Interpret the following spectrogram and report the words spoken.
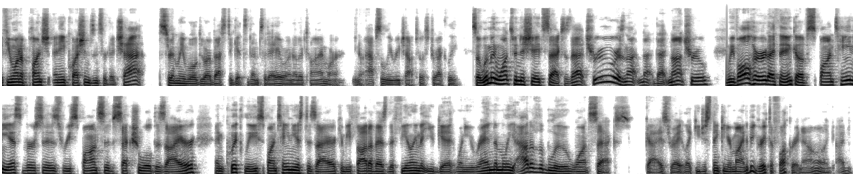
If you want to punch any questions into the chat, certainly we'll do our best to get to them today or another time or you know absolutely reach out to us directly so women want to initiate sex is that true or is not, not that not true we've all heard i think of spontaneous versus responsive sexual desire and quickly spontaneous desire can be thought of as the feeling that you get when you randomly out of the blue want sex guys, right? Like you just think in your mind, it'd be great to fuck right now. Like I'd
